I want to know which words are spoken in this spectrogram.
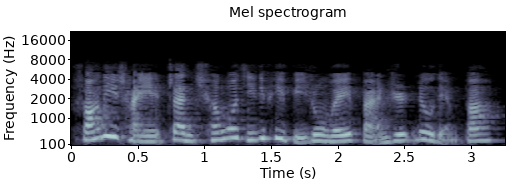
房地产业占全国 GDP 比重为百分之六点八，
